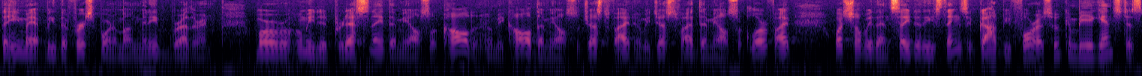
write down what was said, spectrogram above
that he might be the firstborn among many brethren. Moreover, whom he did predestinate, them he also called, and whom he called, them he also justified, whom he justified, them he also glorified. What shall we then say to these things? If God be for us, who can be against us?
